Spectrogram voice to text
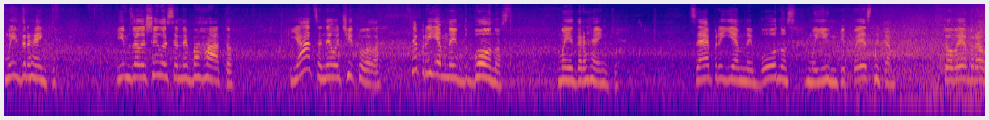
Мої дорогенькі. Їм залишилося небагато. Я це не очікувала. Це приємний бонус, мої дорогенькі. Це приємний бонус моїм підписникам, хто вибрав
